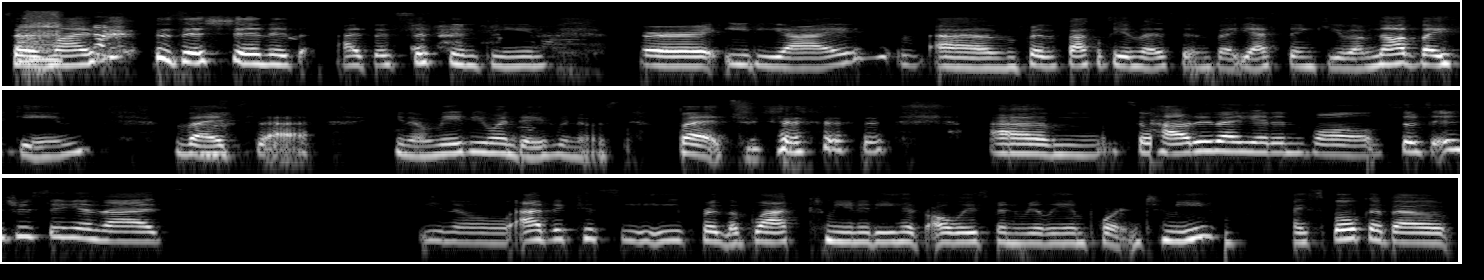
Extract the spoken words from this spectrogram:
So my position is as assistant dean for EDI um, for the Faculty of Medicine. But yes, thank you. I'm not vice dean, but uh, you know, maybe one day, who knows? But um, so how did I get involved? So it's interesting in that you know, advocacy for the Black community has always been really important to me. I spoke about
